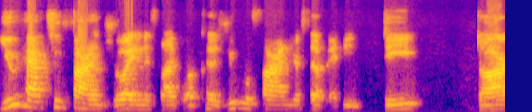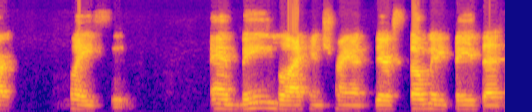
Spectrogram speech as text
you have to find joy in this life, or because you will find yourself in these deep, dark places. And being black and trans, there's so many things that's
